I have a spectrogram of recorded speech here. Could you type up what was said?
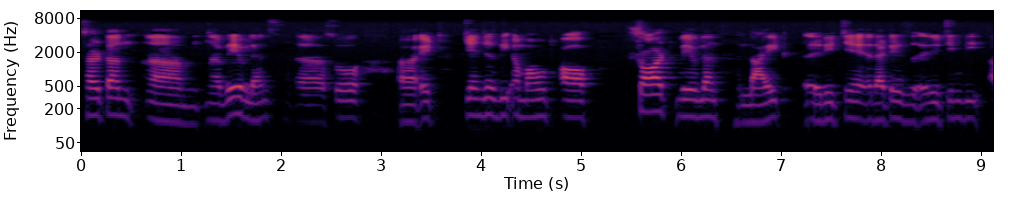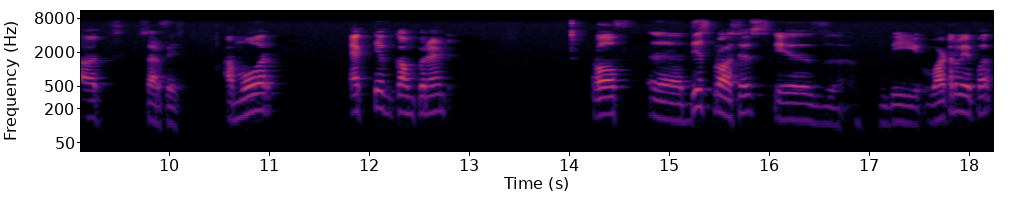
certain um, wavelengths so it changes the amount of short wavelength light that is reaching the earth's surface. A more active component of uh, this process is the water vapor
